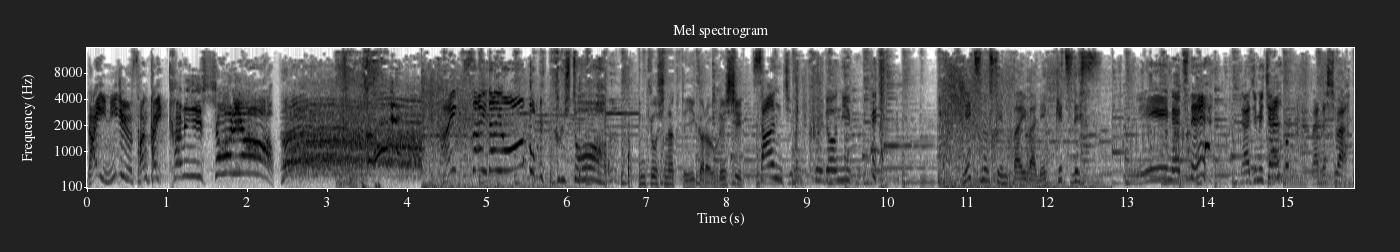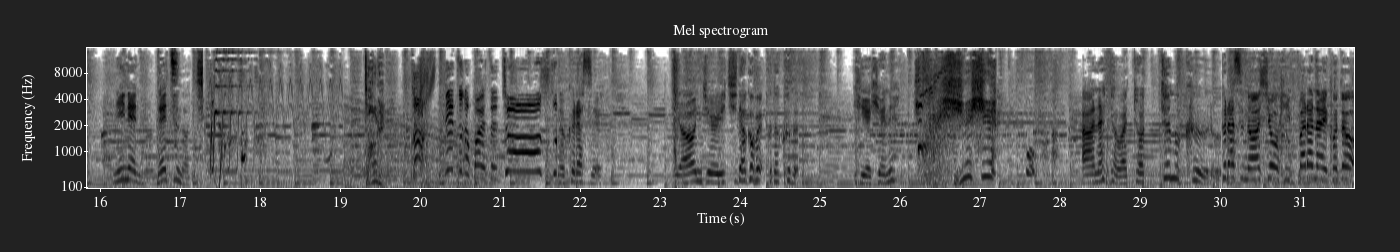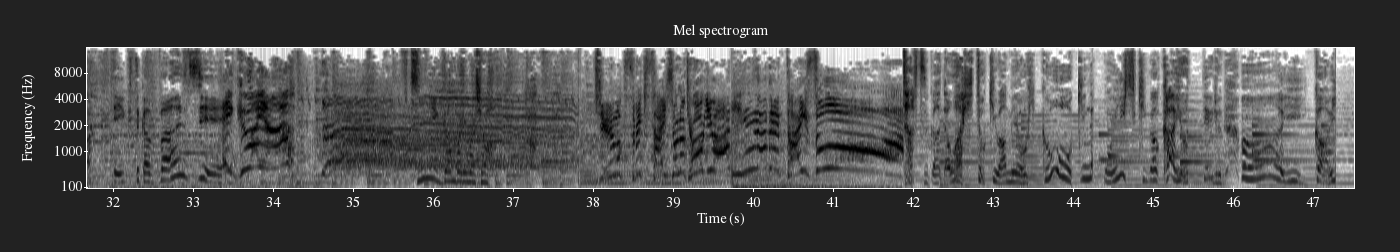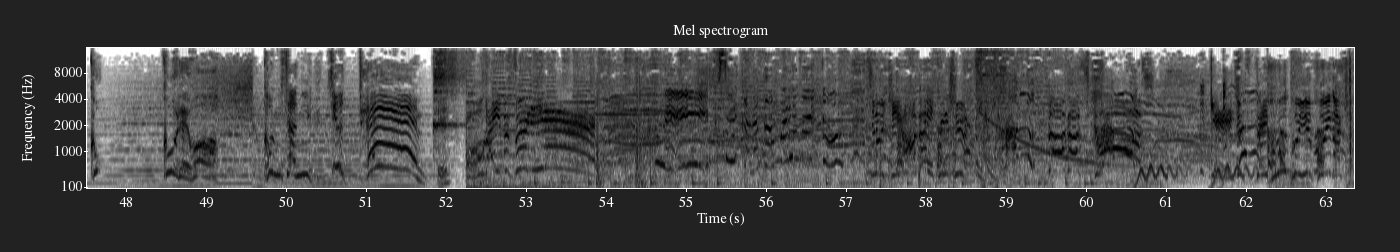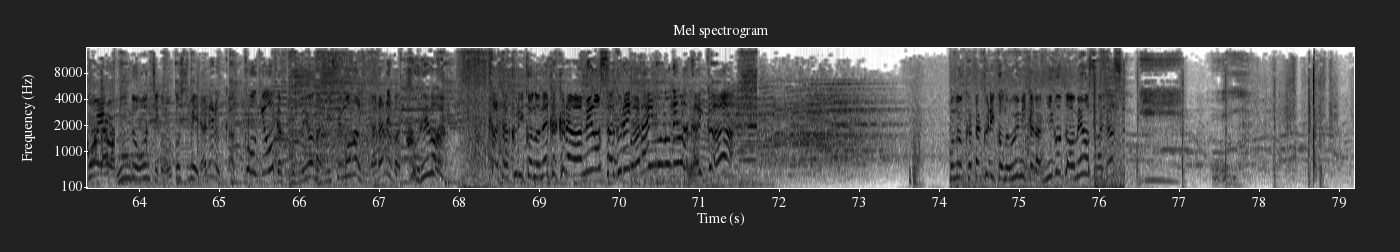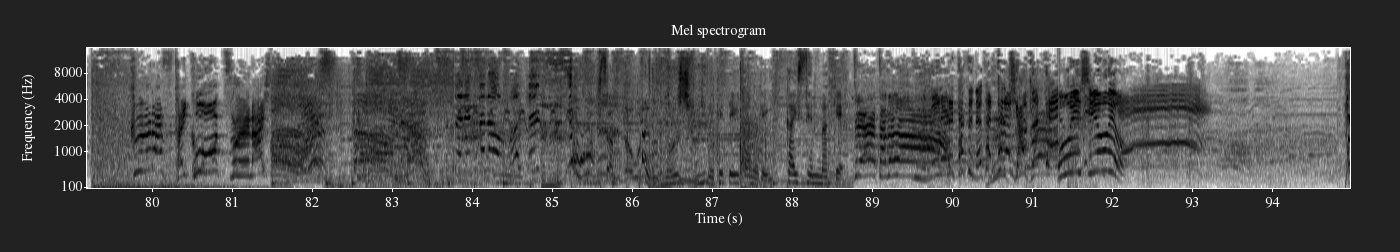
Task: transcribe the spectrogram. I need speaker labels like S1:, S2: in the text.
S1: 第23回。神に勝利を
S2: 体育祭だよ！
S3: びっくりした。勉強しなくていいから嬉しい。
S2: 39度2分。
S4: 熱の先輩は熱血です。
S2: いい熱ね。なじみちゃん私は2年の熱のち
S3: 誰？
S2: あ熱のパイセンチャンスのクラス。41度5分。6部冷え冷えね。
S3: 冷え冷え
S2: あなたはとってもクール。クラスの足を引っ張らないことっていくとか万事行くわよ！
S3: 普通に頑張りましょう。
S1: 注目すべき最初の競技はみんなで体操！
S2: さすがだわひときわ目を引く大きな無意識が通ってる。ああいいかい。ここれは古見さんに10点！え？
S1: 妨害物リレー！うちの一赤術性風という声が聞こえる。
S2: 運動音痴が貶められる学校行がこのような見せ物にならねばこれは片栗粉の中から飴を探れ洗い物ではないか。この片栗粉の海から見事飴を探す。
S1: クラス対抗綱下
S3: 俺の後ろに
S4: 抜けていたので1回戦負け
S1: プレータだ
S2: られたくなかったら頑張って応援しよ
